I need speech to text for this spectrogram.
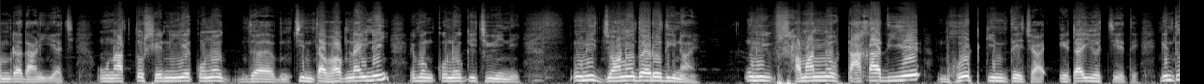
আমরা দাঁড়িয়ে আছি। ওনার তো সে নিয়ে কোনো চিন্তাভাবনাই নেই এবং কোনো কিছুই নেই। উনি জনদরদি নয়। উনি সামান্য টাকা দিয়ে ভোট কিনতে চায়। এটাই হচ্ছে এতে। কিন্তু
